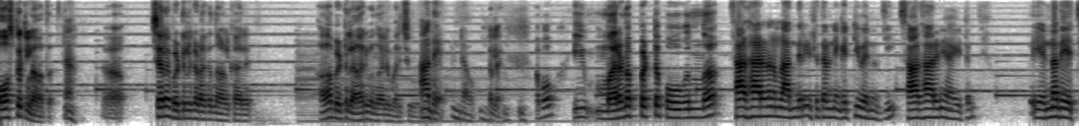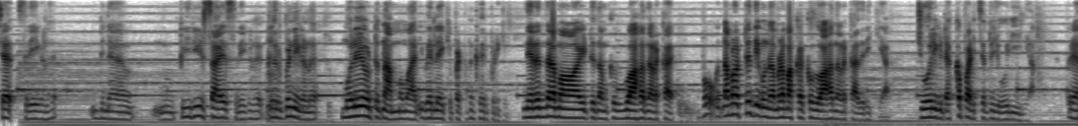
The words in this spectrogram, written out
ഹോസ്പിറ്റലിനകത്ത്. ചില ബെഡിൽ കിടക്കുന്ന ആൾക്കാർ ആ ബെഡിൽ ആര് വന്നാലും മരിച്ചു പോകും. അതെ ഉണ്ടാവും. അല്ലേ? അപ്പോൾ ഈ മരണപ്പെട്ട് പോകുന്ന സാധാരണ നമ്മൾ അന്തരീക്ഷത്തിൽ നെഗറ്റീവ് എനർജി സാധാരണയായിട്ടും എണ്ണ തേച്ച സ്ത്രീകൾ പിന്നെ പീരീഡ്സ് ആയ സ്ത്രീകൾ ഗർഭിണികൾ മുലയൂട്ടുന്ന അമ്മമാർ ഇവരിലേക്ക് പെട്ടെന്ന് കയറി പിടിക്കും. നിരന്തരമായിട്ട് നമുക്ക് വിവാഹം നടക്കാൻ ഇപ്പോൾ നമ്മൾ ഒറ്റത്തി കൊണ്ട് നമ്മുടെ മക്കൾക്ക് വിവാഹം നടക്കാതിരിക്കുക. ജോലി കിട്ടുക ഒക്കെ പഠിച്ചിട്ട് ജോലിയില്ല. പിന്നെ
